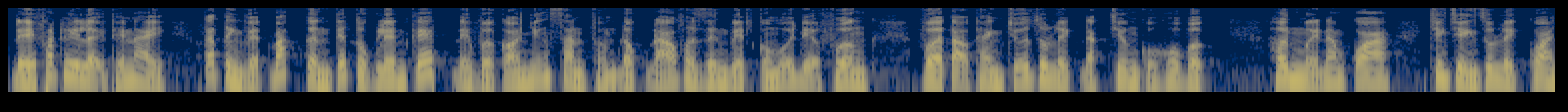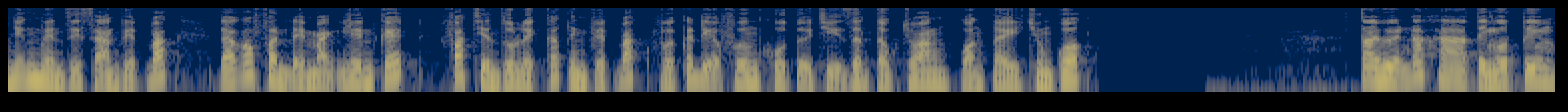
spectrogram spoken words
Để phát huy lợi thế này, các tỉnh Việt Bắc cần tiếp tục liên kết để vừa có những sản phẩm độc đáo và riêng biệt của mỗi địa phương, vừa tạo thành chuỗi du lịch đặc trưng của khu vực. Hơn 10 năm qua, chương trình du lịch qua những miền di sản Việt Bắc đã góp phần đẩy mạnh liên kết, phát triển du lịch các tỉnh Việt Bắc với các địa phương khu tự trị dân tộc Choang, Quảng Tây, Trung Quốc. Tại huyện Đắc Hà, tỉnh Ô Tim,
